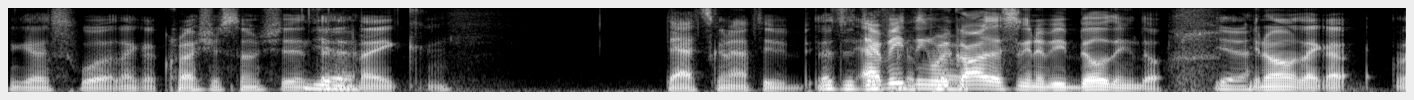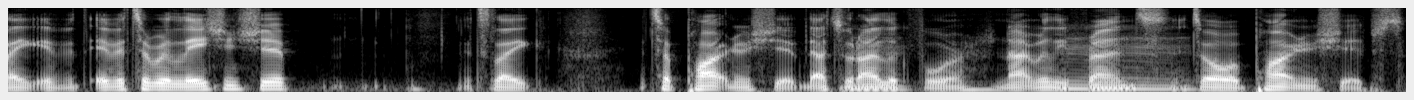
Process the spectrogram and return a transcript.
I guess what like a crush or some shit. Yeah. Then like, that's gonna have to be That's a everything. approach. Regardless, is gonna be building though. yeah. You know, like uh, like if if it's a relationship, it's like it's a partnership. That's what I Mm. look for. Not really friends. Mm. It's all partnerships.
